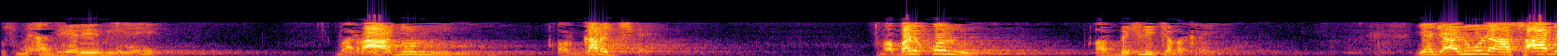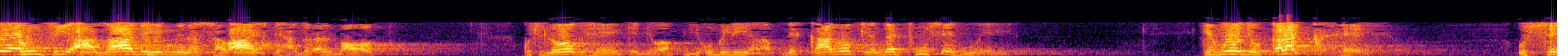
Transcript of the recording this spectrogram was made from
उसमें अंधेरे भी हैं, वह रादुन और गर्ज है, वह बरकुन और बिजली चमक रही है। यह जालून असाब फ़ी आज़ाद ही मिन सवायत हजर मौत। कुछ लोग हैं कि जो अपनी उंगलियाँ अपने कानों के अंदर ठूसे हुए हैं, कि वो जो कड़क है, उससे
